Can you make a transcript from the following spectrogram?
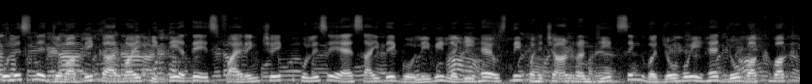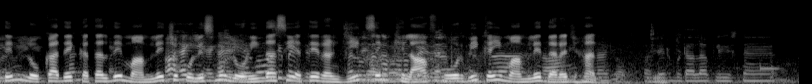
ਪੁਲਿਸ ਨੇ ਜਵਾਬੀ ਕਾਰਵਾਈ ਕੀਤੀ ਅਤੇ ਇਸ ਫਾਇਰਿੰਗ 'ਚ ਇੱਕ ਪੁਲਿਸ ਏਐਸਆਈ ਦੇ ਗੋਲੀ ਵੀ ਲੱਗੀ ਹੈ ਉਸ ਦੀ ਪਹਿਚਾਣ ਰਣਜੀਤ ਸਿੰਘ ਵਜੋਂ ਹੋਈ ਹੈ ਜੋ ਵੱਖ-ਵੱਖ ਤਿੰਨ ਲੋਕਾਂ ਦੇ ਕਤਲ ਦੇ ਮਾਮਲੇ 'ਚ ਪੁਲਿਸ ਨੂੰ ਲੋੜੀਂਦਾ ਸੀ ਅਤੇ ਰਣਜੀਤ ਸਿੰਘ ਖਿਲਾਫ ਹੋਰ ਵੀ ਕਈ ਮਾਮਲੇ ਦਰਜ ਹਨ ਬਟਾਲਾ ਪੁਲਿਸ ਨੇ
